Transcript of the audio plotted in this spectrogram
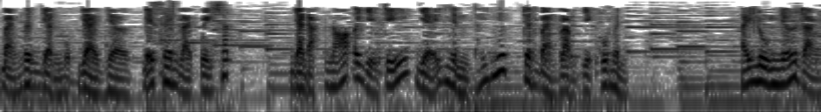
bạn nên dành một vài giờ để xem lại quyển sách và đặt nó ở vị trí dễ nhìn thấy nhất trên bàn làm việc của mình. Hãy luôn nhớ rằng,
